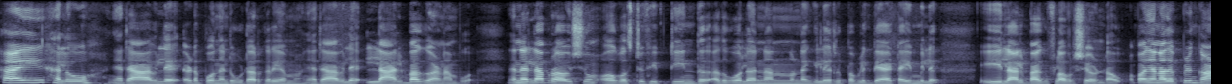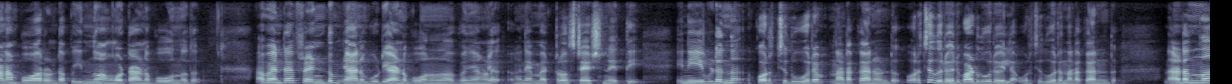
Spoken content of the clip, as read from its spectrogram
Hi hello ഞാൻ രാവിലെ എവിടെ പോകുന്ന എന്റെ കൂട്ടുകാർക്കറിയാമോ? ഞാൻ രാവിലെ ലാൽബാഗ് കാണാൻ പോവാം. ഞാൻ എല്ലാ പ്രാവശ്യവും ഓഗസ്റ്റ് ഫിഫ്റ്റീൻത് അതുപോലെ തന്നെ ആണെന്നുണ്ടെങ്കിൽ റിപ്പബ്ലിക് ഡേ ആ ടൈമിൽ ഈ ലാൽബാഗ് ഫ്ലവർ ഷോ ഉണ്ടാവും. അപ്പോൾ ഞാൻ അത് എപ്പോഴും കാണാൻ പോകാറുണ്ട് അപ്പോൾ ഇന്നും അങ്ങോട്ടാണ് പോകുന്നത്. അപ്പോൾ എന്റെ ഫ്രണ്ടും ഞാനും കൂടിയാണ് പോകുന്നത്. അപ്പോൾ ഞങ്ങൾ അങ്ങനെ മെട്രോ സ്റ്റേഷനെത്തി ഇനി ഇവിടുന്ന് കുറച്ച് ദൂരം നടക്കാനുണ്ട്. കുറച്ച് ദൂരം ഒരുപാട് ദൂരമില്ല. കുറച്ച് ദൂരം നടക്കാനുണ്ട്. നടന്ന്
